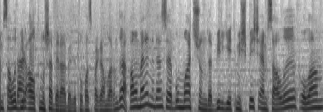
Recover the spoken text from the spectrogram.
əmsalı 1.60-a bərabərdir Topaz proqramlarında. Amma mənə nədənsə bu maç üçün də 1.75 əmsalı olan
